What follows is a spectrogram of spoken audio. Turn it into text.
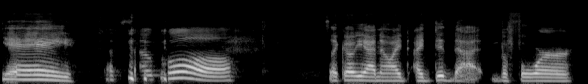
Yay! That's so cool. It's like, oh yeah, no, I I did that before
